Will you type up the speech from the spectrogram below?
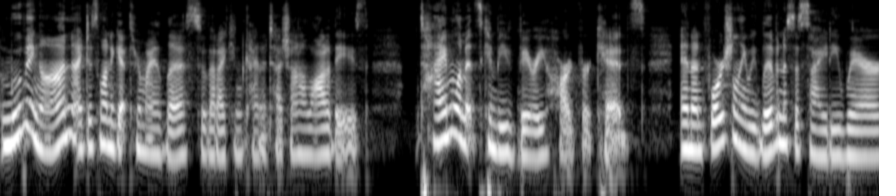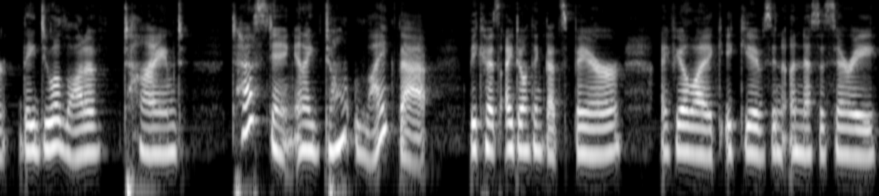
Moving on, I just want to get through my list so that I can kind of touch on a lot of these. Time limits can be very hard for kids. And unfortunately, we live in a society where they do a lot of timed testing, and I don't like that because I don't think that's fair. I feel like it gives an unnecessary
